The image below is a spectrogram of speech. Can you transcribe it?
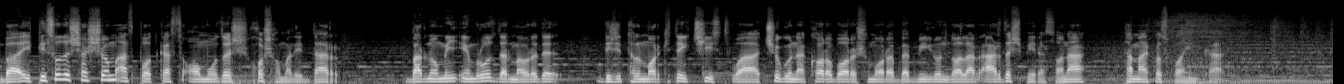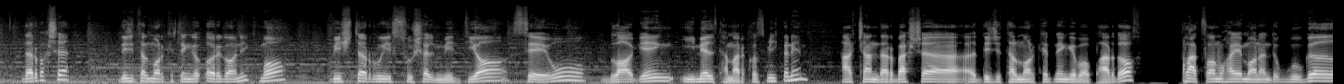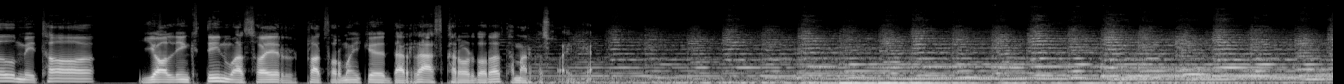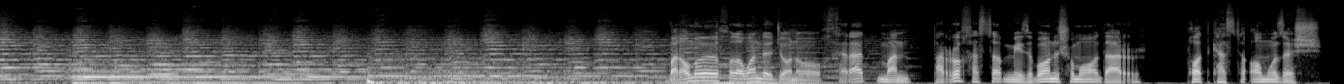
با اپیزود ششم از پادکست آموزش خوش آمدید. در برنامه امروز در مورد digital marketing چیست و چگونه کاروبار شما را به میلیون دلار ارزش میرسانه تمرکز خواهیم کرد. در بخش digital marketing ارگانیک ما بیشتر روی social media، SEO، blogging، ایمیل تمرکز می‌کنیم. هرچند در بخش digital marketing با پرداخت پلتفرم های مانند گوگل، میتا یا لینکدین و سایر پلتفرم هایی که در رأس قرار دارد تمرکز خواهیم کرد. به نام خداوند جان و خرد من فرخ هستم. میزبان شما در پادکست آموزش.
